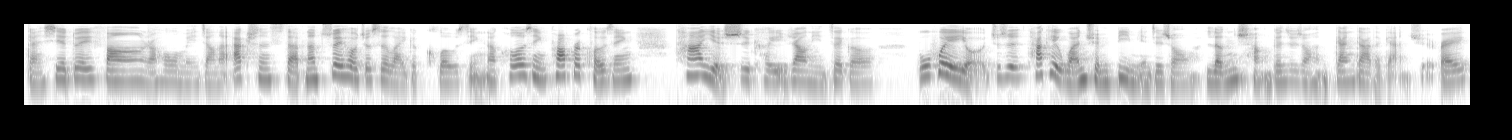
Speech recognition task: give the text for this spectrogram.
感谢对方，然后我们也讲到 action step，那最后就是来一个 closing。那 closing proper closing，它也是可以让你这个不会有，就是它可以完全避免这种冷场跟这种很尴尬的感觉，right？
